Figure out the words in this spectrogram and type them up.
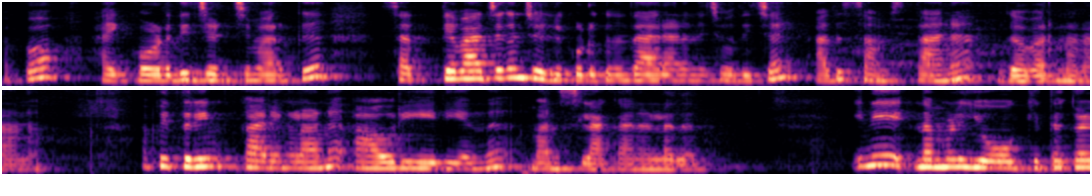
അപ്പോൾ ഹൈക്കോടതി ജഡ്ജിമാർക്ക് സത്യവാചകം ചൊല്ലിക്കൊടുക്കുന്നത് ആരാണെന്ന് ചോദിച്ചാൽ അത് സംസ്ഥാന ഗവർണറാണ്. അപ്പോൾ ഇത്രയും കാര്യങ്ങളാണ് ആ ഒരു ഏരിയ എന്ന് മനസ്സിലാക്കാനുള്ളത്. ഇനി നമ്മൾ യോഗ്യതകൾ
